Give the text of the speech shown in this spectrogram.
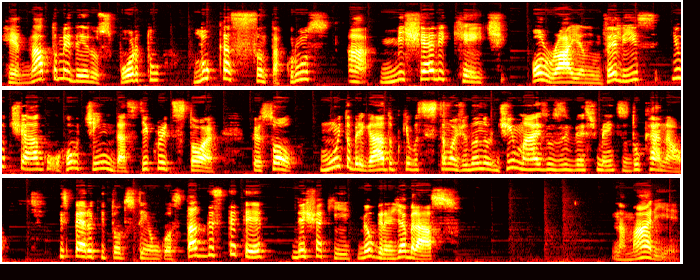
Renato Medeiros Porto, Lucas Santa Cruz, a Michelle Kate Orion Veliz e o Thiago Routin da Secret Store. Pessoal, muito obrigado porque vocês estão ajudando demais nos investimentos do canal. Espero que todos tenham gostado desse TT. Deixo aqui meu grande abraço. Namarie.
